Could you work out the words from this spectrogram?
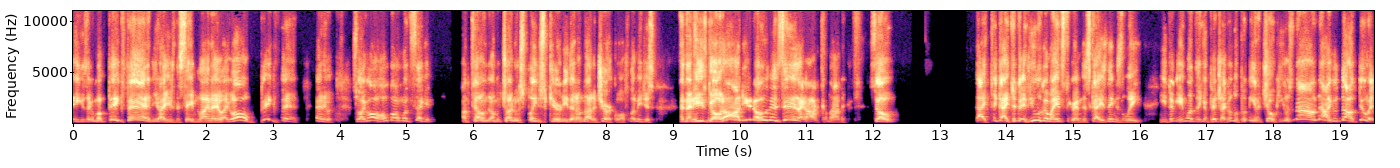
he's like, I'm a big fan. You know, I use the same line. I go, I oh, big fan. Anyway, so I go, oh, hold on one second. I'm telling I'm trying to explain security that I'm not a jerk off. Let me just, and then he's going, oh, do you know who this is? Like, oh, come on. So I think I took, if you look on my Instagram, this guy, his name is Lee. He took, he wanted to take a picture. I go, look, put me in a choke. He goes, no, no. I go, no, do it.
